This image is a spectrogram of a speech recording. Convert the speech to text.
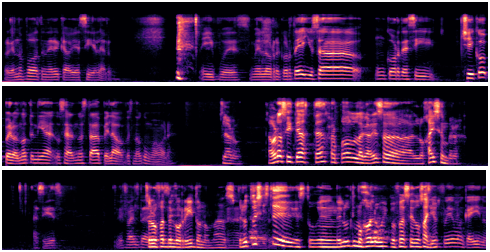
Porque no puedo tener el cabello así de largo. Y pues me lo recorté y usaba un corte así chico, pero no tenía, o sea, no estaba pelado, pues no como ahora. Claro. Ahora sí te has, te has rapado la cabeza a los Heisenberg. Así es. Me falta Solo falta el gorrito nomás. ajá, Pero tú hiciste esto en el último Halloween que fue hace dos Sí, años. fui de Huancaíno.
